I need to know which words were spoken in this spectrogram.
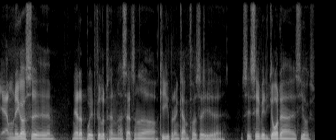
Ja, men ikke også øh, netop Wade Phillips, han har sat sig ned og kigget på den kamp for at se, øh, se, se hvad de gjorde der, øh, Seahawks.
